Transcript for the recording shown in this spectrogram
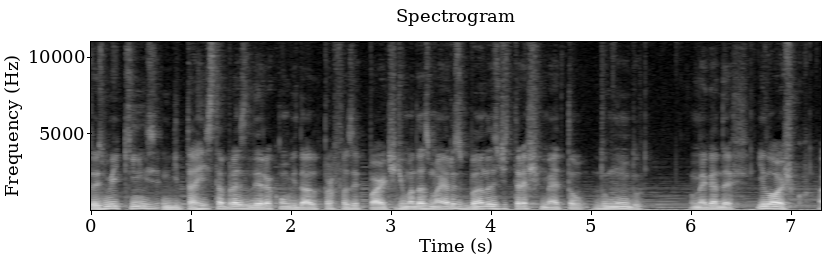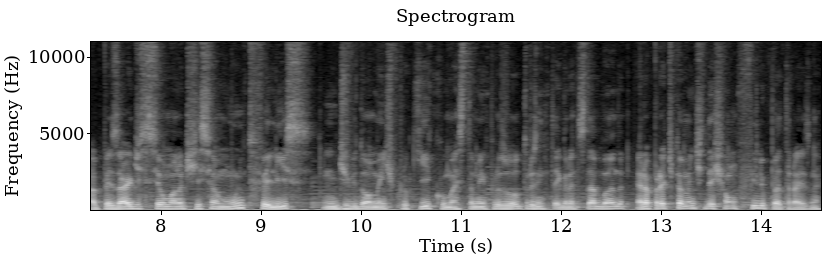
2015, um guitarrista brasileiro é convidado para fazer parte de uma das maiores bandas de thrash metal do mundo, o Megadeth. E lógico, apesar de ser uma notícia muito feliz individualmente para o Kiko, mas também para os outros integrantes da banda, era praticamente deixar um filho para trás, né?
